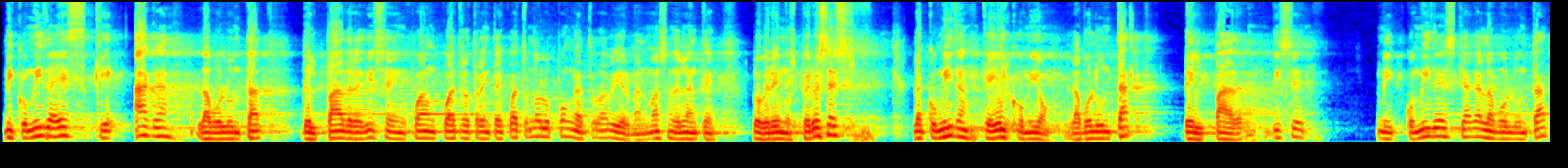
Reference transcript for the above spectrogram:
mi comida es que haga la voluntad del Padre, dice en Juan 4:34. No lo ponga todavía, hermano, más adelante lo veremos. Pero esa es la comida que Él comió, la voluntad del Padre. Dice, mi comida es que haga la voluntad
